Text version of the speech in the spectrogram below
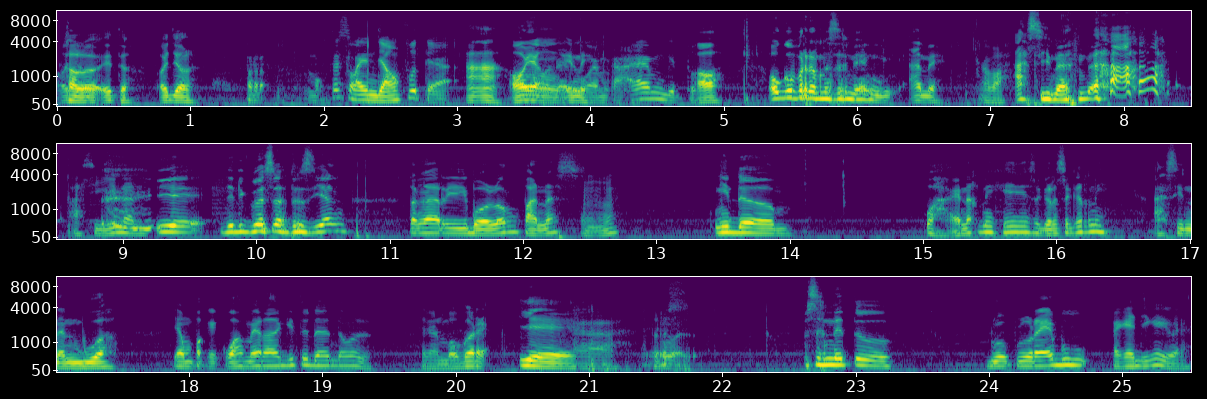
Kalau itu ojol. Per- maksudnya selain junk food ya? Ah, oh yang ini. UMKM gitu. Oh, oh gue pernah mesen yang aneh, Apa? asinan. Asinan. Iya, jadi gue suatu siang tengah hari bolong panas, Heeh. ngidem. Wah enak nih kayaknya seger-seger nih, asinan buah yang pakai kuah merah gitu dan tau lu? Asinan Bogor ya? Iya. Nah, terus pesen itu dua puluh ribu packagingnya gimana?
